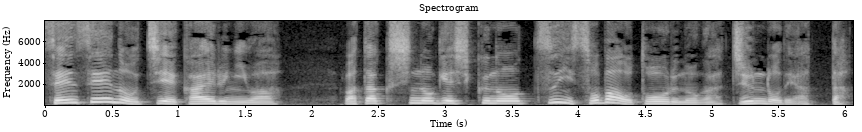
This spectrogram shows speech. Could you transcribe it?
先生の家へ帰るには、私の下宿のついそばを通るのが順路であった。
